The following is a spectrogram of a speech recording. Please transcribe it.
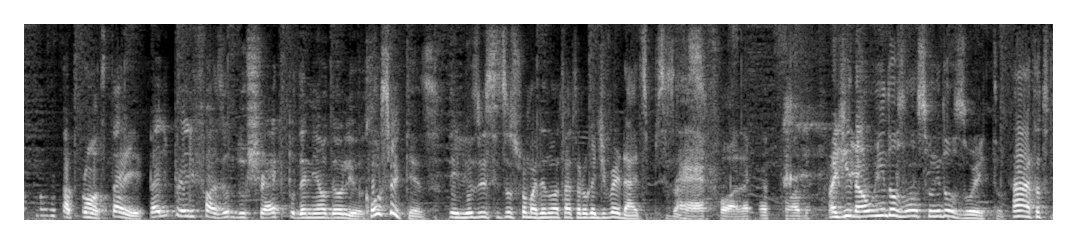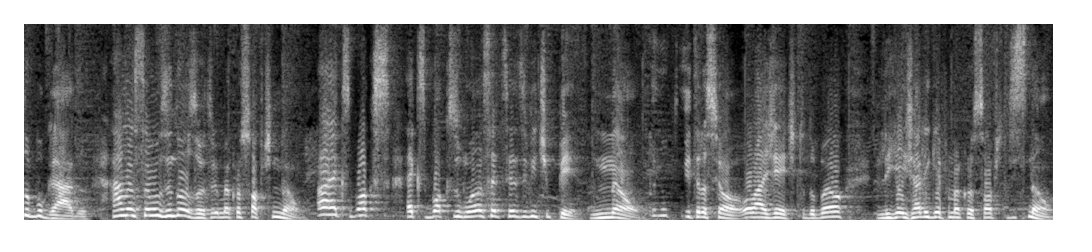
Tá pronto, tá pronto, tá aí. Pede pra ele fazer o do Shrek pro Daniel Day-Lewis. Com certeza. Deleuze ele se transformaria numa tartaruga de verdade, se precisasse. É foda, é foda. Imagina, o Windows lança o Windows 8. Ah, tá tudo bugado. Ah, lançamos o Windows 8 e o Microsoft não. Ah, Xbox, Xbox One 720p. Não. E no Twitter assim, ó, olá gente, tudo bom? Liguei, já liguei pro Microsoft e disse não.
